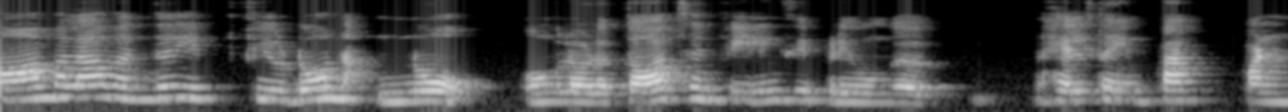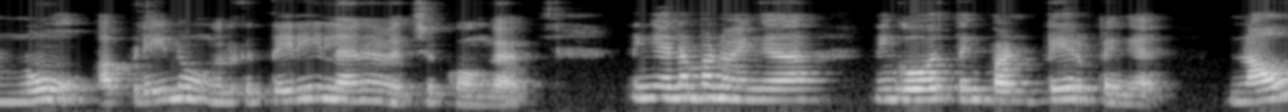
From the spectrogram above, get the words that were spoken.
நார்மலாக வந்து இஃப் யூ டோன்ட் நோ உங்களோட தாட்ஸ் அண்ட் ஃபீலிங்ஸ் இப்படி உங்கள் ஹெல்த்தை இம்பேக்ட் பண்ணும் அப்படின்னு உங்களுக்கு தெரியலன்னு வச்சுக்கோங்க. நீங்கள் என்ன பண்ணுவீங்க? நீங்கள் ஓவர் திங்க் பண்ணிட்டே இருப்பீங்க. Now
